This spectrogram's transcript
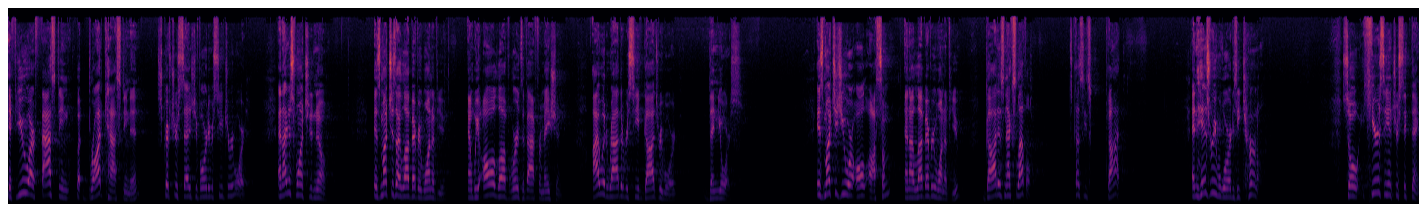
If you are fasting but broadcasting it, Scripture says you've already received your reward. And I just want you to know as much as I love every one of you, and we all love words of affirmation, I would rather receive God's reward than yours. As much as you are all awesome, and I love every one of you, God is next level. It's because He's God. And His reward is eternal. So here's the interesting thing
